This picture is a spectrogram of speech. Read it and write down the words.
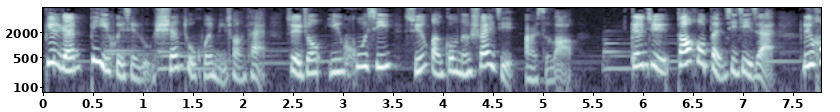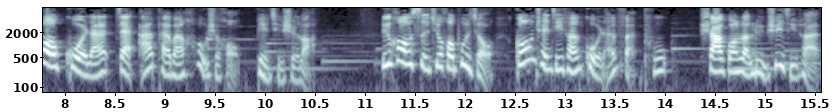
病人必会陷入深度昏迷状态，最终因呼吸循环功能衰竭而死亡。根据《高后本纪》记载，吕后果然在安排完后事后便去世了。吕后死去后不久，功臣集团果然反扑，杀光了吕氏集团，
